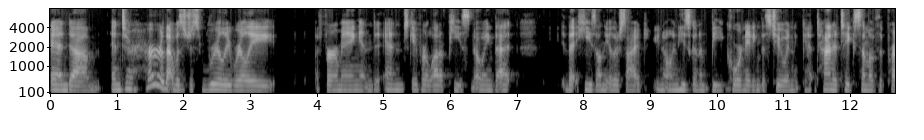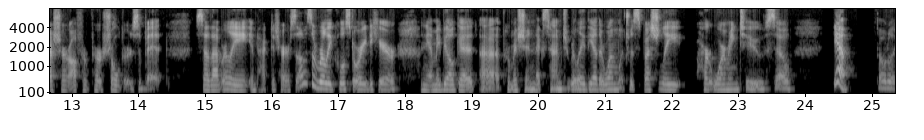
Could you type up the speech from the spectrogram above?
and um and to her that was just really really affirming and and gave her a lot of peace knowing that that he's on the other side you know and he's going to be coordinating this too and kind of take some of the pressure off of her shoulders a bit so that really impacted her so that was a really cool story to hear and yeah maybe i'll get uh, permission next time to relay the other one which was especially heartwarming too so yeah Totally.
